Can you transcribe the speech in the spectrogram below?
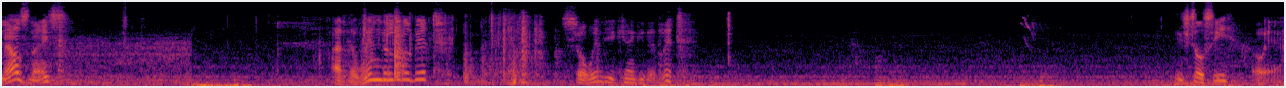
Smells nice. Out of the wind a little bit. So windy you can't get it lit. You still see? Oh yeah.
